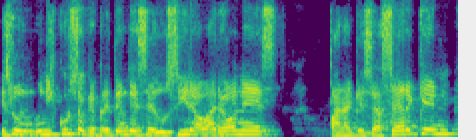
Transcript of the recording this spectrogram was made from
Es un, un discurso que pretende seducir a varones para que se acerquen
